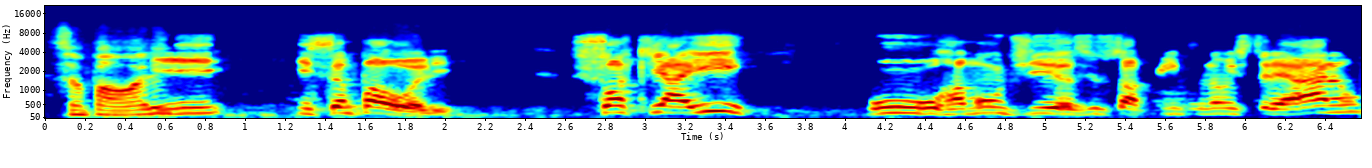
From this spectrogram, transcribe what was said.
Sampaoli. E, e Sampaoli. Só que aí o Ramon Dias e o Sapinto não estrearam.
